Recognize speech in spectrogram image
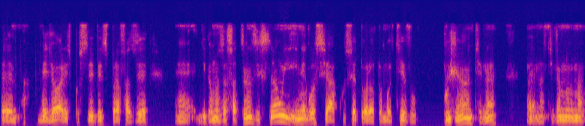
é, melhores possíveis para fazer, é, digamos, essa transição e, e, negociar com o setor automotivo pujante, né? É, nós tivemos uma,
